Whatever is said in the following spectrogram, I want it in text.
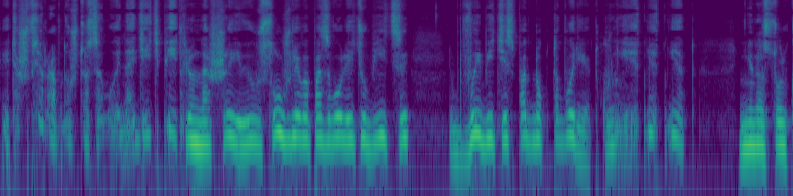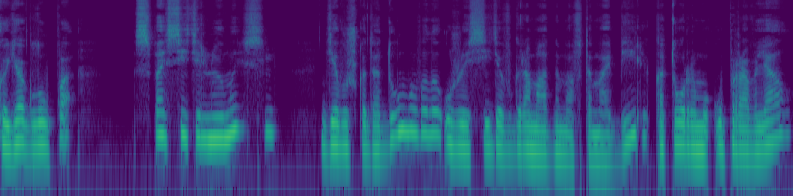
Это ж все равно, что самой надеть петлю на шею и услужливо позволить убийце выбить из-под ног табуретку. Нет, нет, нет, не настолько я глупа. Спасительную мысль девушка додумывала, уже сидя в громадном автомобиле, которому управлял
